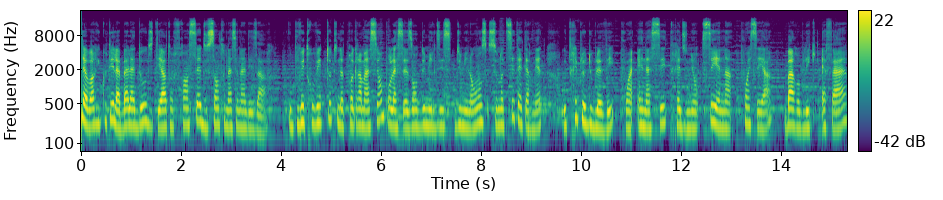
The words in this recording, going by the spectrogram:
D'avoir écouté la balado du Théâtre français du Centre national des arts. Vous pouvez trouver toute notre programmation pour la saison 2010-2011 sur notre site internet au www.nac-cna.ca fr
